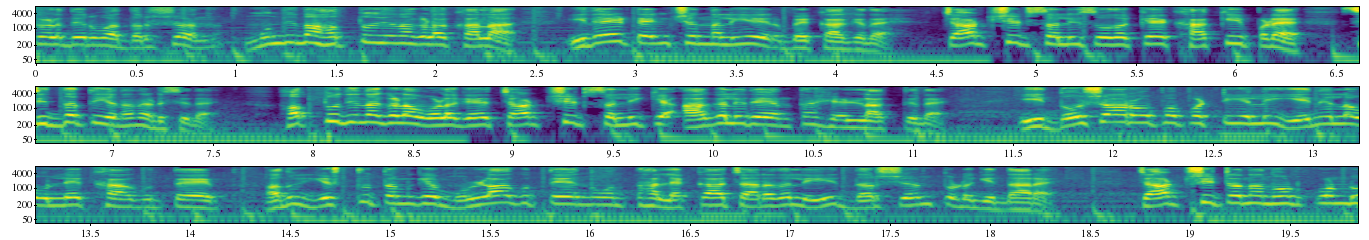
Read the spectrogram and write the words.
ಕಳೆದಿರುವ ದರ್ಶನ್ ಮುಂದಿನ ಹತ್ತು ದಿನಗಳ ಕಾಲ ಇದೇ ಟೆನ್ಷನ್ ನಲ್ಲಿಯೇ ಇರಬೇಕಾಗಿದೆ. ಚಾರ್ಜ್ ಶೀಟ್ ಸಲ್ಲಿಸುವುದಕ್ಕೆ ಖಾಕಿ ಪಡೆ ಸಿದ್ಧತೆಯನ್ನು ನಡೆಸಿದೆ. ಹತ್ತು ದಿನಗಳ ಒಳಗೆ ಚಾರ್ಜ್ ಶೀಟ್ ಸಲ್ಲಿಕೆ ಆಗಲಿದೆ ಅಂತ ಹೇಳಲಾಗ್ತಿದೆ. ಈ ದೋಷಾರೋಪ ಪಟ್ಟಿಯಲ್ಲಿ ಏನೆಲ್ಲ ಉಲ್ಲೇಖ ಆಗುತ್ತೆ, ಅದು ಎಷ್ಟು ತಮಗೆ ಮುಳ್ಳಾಗುತ್ತೆ ಎನ್ನುವಂತಹ ಲೆಕ್ಕಾಚಾರದಲ್ಲಿ ದರ್ಶನ್ ತೊಡಗಿದ್ದಾರೆ. ಚಾರ್ಜ್ ಶೀಟ್ ಅನ್ನು ನೋಡಿಕೊಂಡು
